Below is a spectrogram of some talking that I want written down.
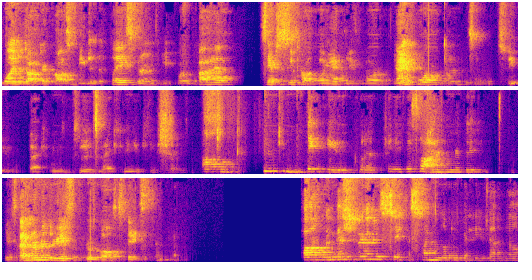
1 Dr. Carlton B. Goodlett Place, room 345, San Francisco, California, 94102. That concludes my communication. um, thank you. Can you please call item number three? Yes, item number three is approval of today's agenda. Um, commissioners, take this time to look over the agenda.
